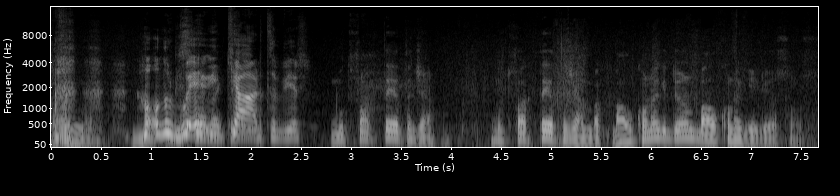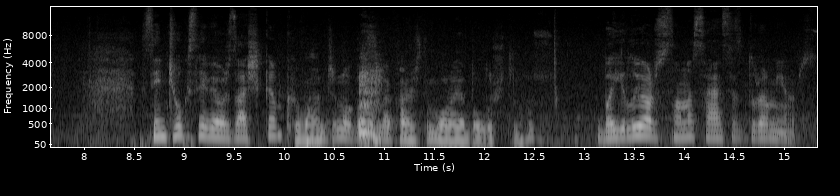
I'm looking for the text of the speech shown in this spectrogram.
Tamam mı? Onur bu Bir ev 2 artı 1. Mutfakta yatacağım. Mutfakta yatacağım bak. Balkona gidiyorum balkona geliyorsunuz. Seni çok seviyoruz aşkım. Kıvancın odasına kaçtım oraya doluştunuz. Bayılıyoruz sana sensiz duramıyoruz.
